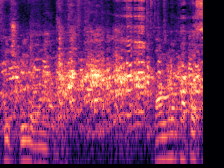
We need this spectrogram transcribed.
Hiçbiri olmadı. Tam bunu kapat.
